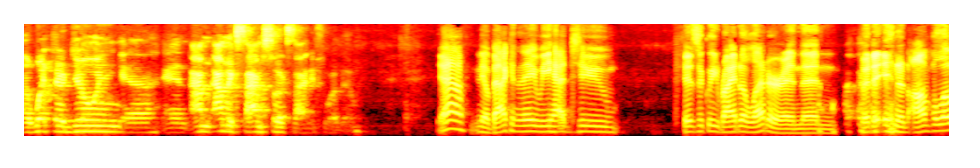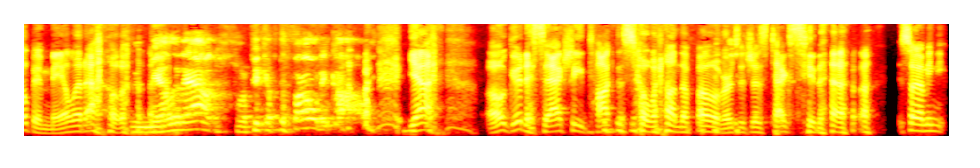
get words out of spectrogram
uh, what they're doing, uh, and I'm I'm excited. I'm so excited for them. Yeah, you know, back in the day, we had to physically write a letter and then put it in an envelope and mail it out. mail it out, or pick up the phone and call. yeah oh goodness, actually talk to someone on the phone versus just texting them. so, I mean,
